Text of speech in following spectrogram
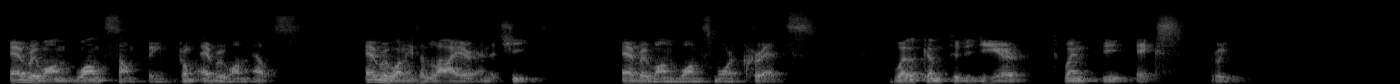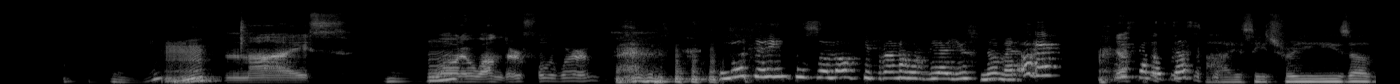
Everyone wants something from everyone else. Everyone is a liar and a cheat. Everyone wants more creds. Welcome to the year 20x3. Mm. Nice. Mm. What a wonderful world. Det låter inte så långt ifrån hur vi är just nu, men okej. Ja. Vi ska låtsas. I see trees of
